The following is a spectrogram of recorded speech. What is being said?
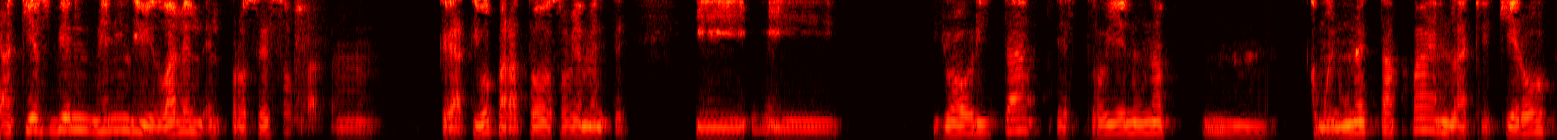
aquí es bien, bien individual el, proceso mm, creativo para todos, obviamente. y, yo ahorita estoy en una, mm, como en una etapa en la que quiero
